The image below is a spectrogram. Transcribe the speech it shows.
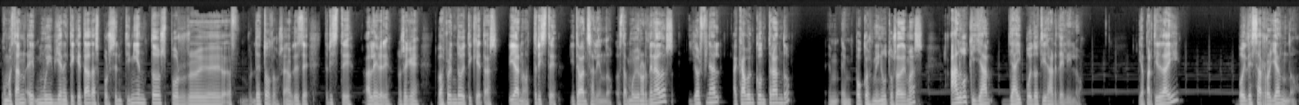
como están eh, muy bien etiquetadas por sentimientos, por eh, de todo, o sea, desde triste, alegre, no sé qué, vas poniendo etiquetas, piano, triste, y te van saliendo. Están muy bien ordenados y yo al final acabo encontrando, en, pocos minutos además, algo que ya, ya ahí puedo tirar del hilo. Y a partir de ahí voy desarrollando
